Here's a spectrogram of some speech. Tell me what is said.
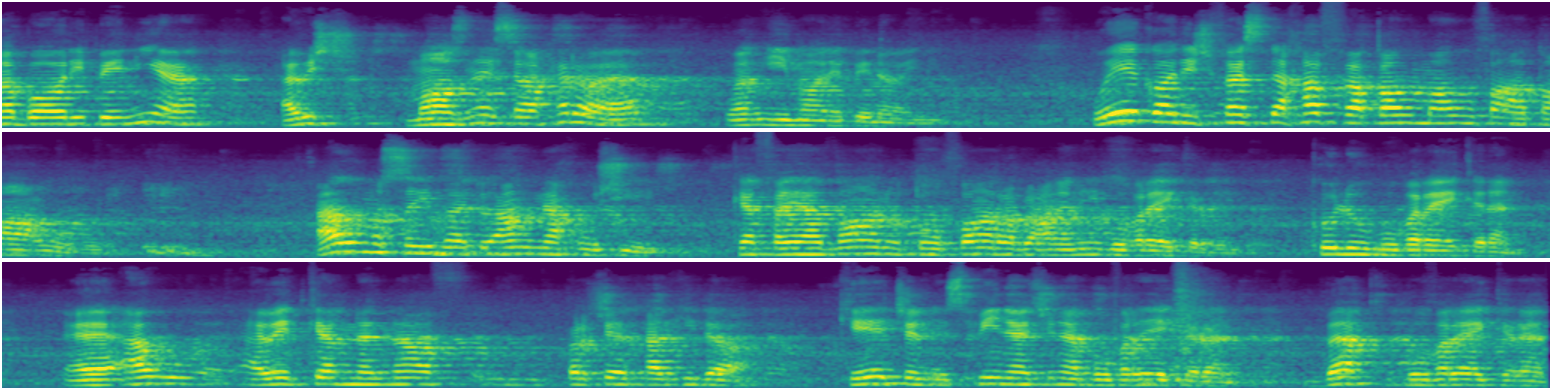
مباری پینیه اوش مازنه ساحره و ایمان پیناینی و یک آدیش فاستخف قومه فأطاعوه أو مصيبة أو نخوشي كفيضان طوفان رب العالمين بغري كرن كلوا بغري كرن أو اوید کم ناف پرچه خلکی دا. که چن اسپینه چنه بوفره کرن. بق بوفره کرن.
